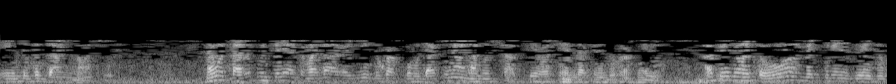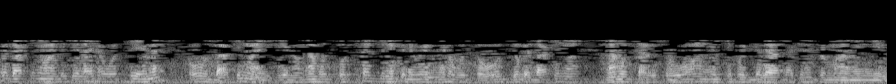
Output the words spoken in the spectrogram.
ඒ දුක දන්නවා කියලා. නමුත් අර පුද්ගලයාට වඩා වැඩි දුකක් බොහෝ දකිනවා නමුත් සත්‍ය වශයෙන් දකින දුකක් නෙවෙයි. අපි නෝත ඕම මෙච්චරේ දේ දුක දකින්නවාද කියලා හිතුවොත් එහෙම ඕ දකින්නයි කියනවා. නමුත් කොච්චර දෙනෙක් නෙවෙයි නේද ඕ දුක දකින්න. නමුත් අර සෝවාන් වෙච්ච පුද්ගලයා දකින ප්‍රමාණය නෙවෙයි.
